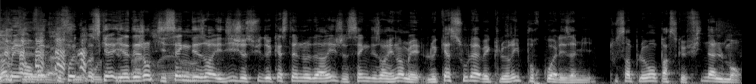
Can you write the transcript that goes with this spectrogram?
Non mais en fait, il faut... parce qu'il y a- des gens qui saignent des oreilles. Ils disent je suis de Castelnaudary, je saigne des oreilles. Non mais le cassoulet avec le riz, pourquoi les amis? Tout simplement parce que finalement,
